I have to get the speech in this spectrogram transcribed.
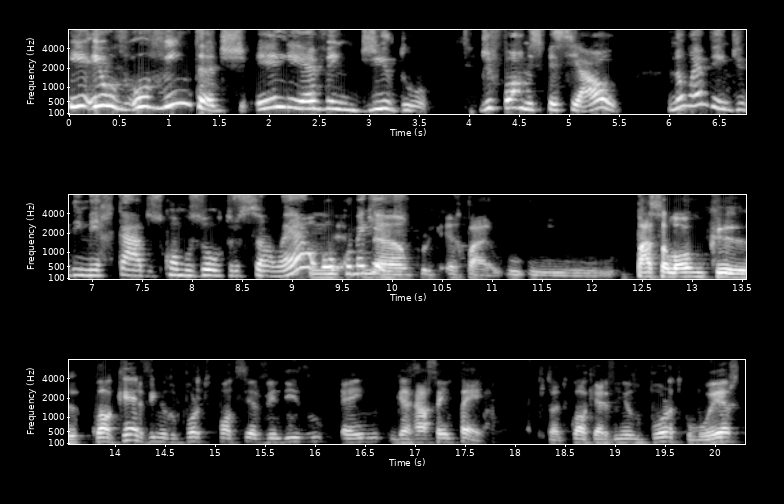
E, e o, o, vintage, ele é vendido de forma especial? Não é vendido em mercados como os outros são, é? Ou como é que não, é? Não, porque, repara, o, o, passa logo que qualquer vinho do Porto pode ser vendido em garrafa em pé. Portanto, qualquer vinho do Porto, como este,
